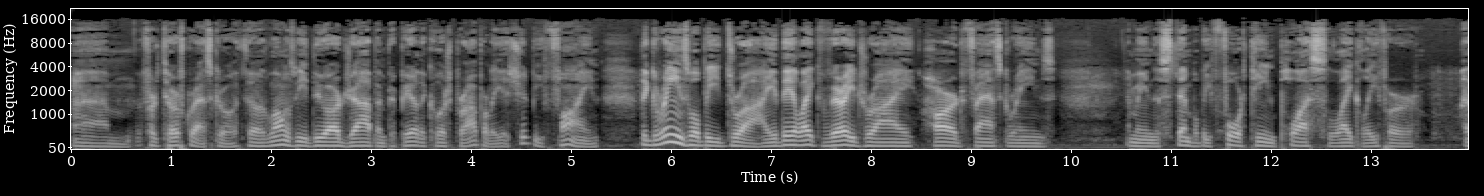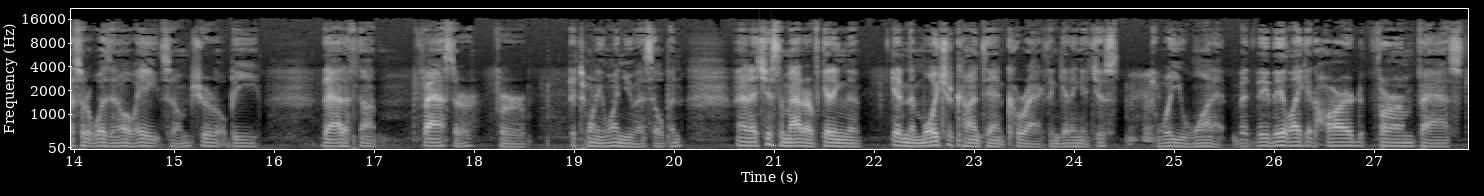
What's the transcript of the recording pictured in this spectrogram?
um, for turf grass growth. So as long as we do our job and prepare the course properly, it should be fine. The greens will be dry. They like very dry, hard, fast greens. I mean, the Stimp will be 14 plus likely for that's what it was in 08, so I'm sure it'll be that, if not faster, for the 21 U.S. Open. And it's just a matter of getting the getting the moisture content correct and getting it just the way you want it. But they, they like it hard, firm, fast.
